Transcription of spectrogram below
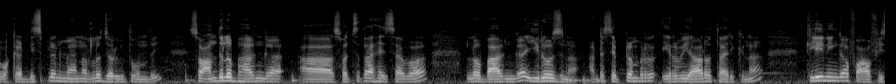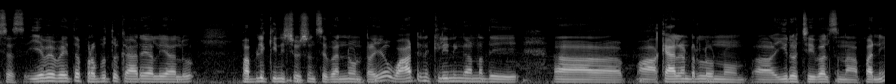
ఒక డిసిప్లిన్ మేనర్లో జరుగుతుంది. సో అందులో భాగంగా స్వచ్ఛతా హై సేవలో భాగంగా ఈ రోజున అంటే సెప్టెంబర్ ఇరవై ఆరో తారీఖున క్లీనింగ్ ఆఫ్ ఆఫీసెస్ ఏవేవైతే ప్రభుత్వ కార్యాలయాలు పబ్లిక్ ఇన్స్టిట్యూషన్స్ ఇవన్నీ ఉంటాయో వాటిని క్లీనింగ్ అన్నది ఆ, క్యాలెండర్లోనూ ఈరోజు చేయవలసిన పని.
